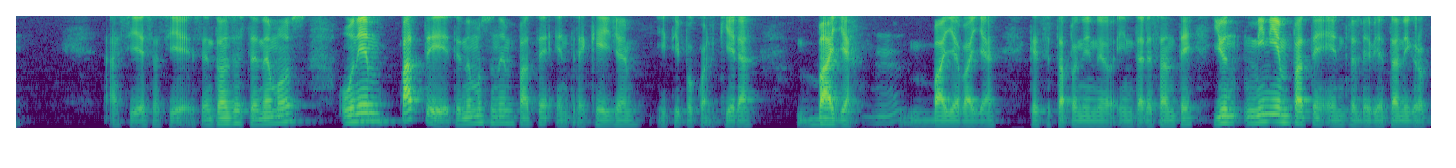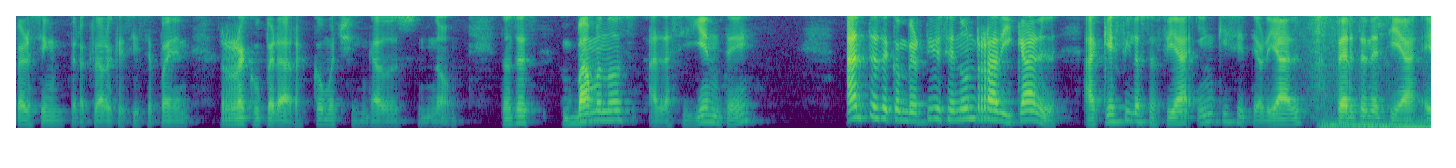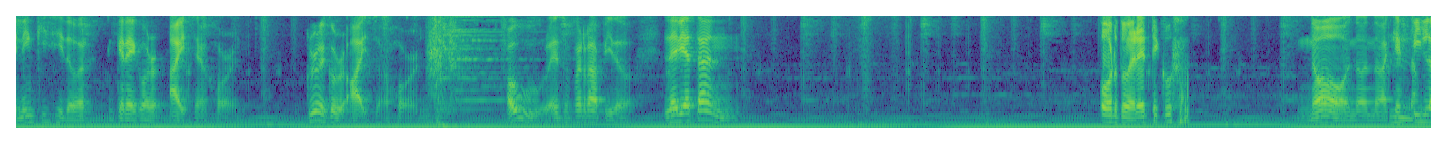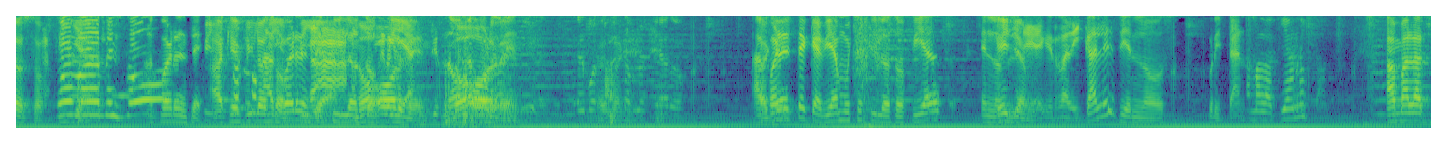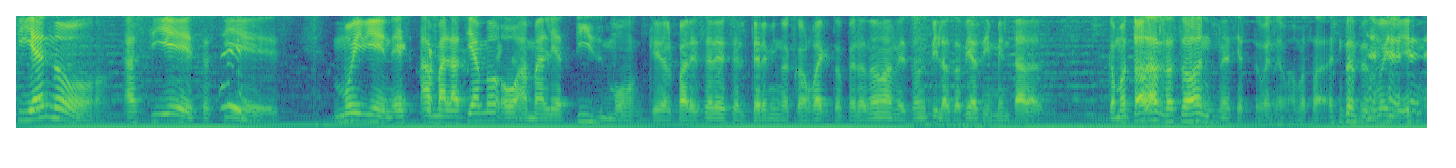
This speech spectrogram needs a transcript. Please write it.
Así es, así es. Entonces tenemos un empate. Tenemos un empate entre Keijam y tipo cualquiera. Vaya, vaya, vaya, que se está poniendo interesante. Y un mini empate entre el Leviatán y Gropersing, pero claro que sí se pueden recuperar. Como chingados, no. Entonces, vámonos a la siguiente. Antes de convertirse en un radical, ¿A qué filosofía inquisitorial pertenecía el inquisidor Gregor Eisenhorn? Gregor Eisenhorn. Oh, eso fue rápido. Leviatán. Ordo herético. No, no, no. ¿A qué No. filosofía? No mames, no. Acuérdense. ¿A qué filosofía? Acuérdense, no filosofía. orden, no, No orden. El botón está bloqueado. Acuérdate que había muchas filosofías en los Ella. eh, radicales y en los puritanos. Amalatianos. Amalatiano. Así es, así es. Muy bien, es amalatiamo o amaliatismo, que al parecer es el término correcto, pero no mames, son filosofías inventadas. Como todas lo son. No es cierto, bueno, vamos a... Entonces, muy bien.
